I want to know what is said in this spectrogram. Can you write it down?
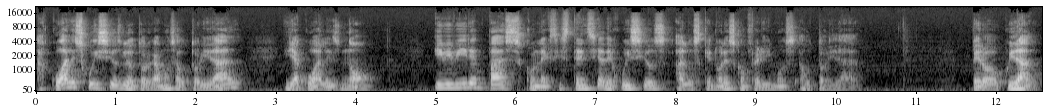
a cuáles juicios le otorgamos autoridad y a cuáles no y vivir en paz con la existencia de juicios a los que no les conferimos autoridad. Pero cuidado,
